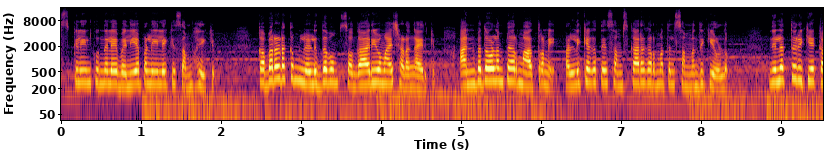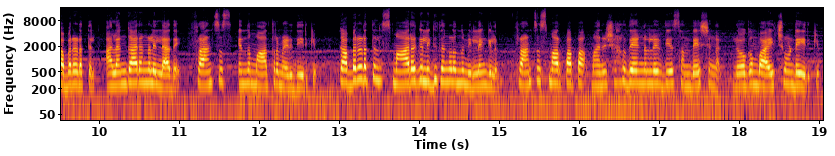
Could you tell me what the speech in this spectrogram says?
എസ്കിലീൻ കുന്നിലെ വലിയ പള്ളിയിലേക്ക് സംവഹിക്കും കബറടക്കം ലളിതവും സ്വകാര്യവുമായ ചടങ്ങായിരിക്കും. അൻപതോളം പേർ മാത്രമേ പള്ളിക്കകത്തെ സംസ്കാര കർമ്മത്തിൽ സംബന്ധിക്കുകയുള്ളൂ. നിലത്തൊരുക്കിയ കബറടത്തിൽ അലങ്കാരങ്ങളില്ലാതെ ഫ്രാൻസിസ് എന്ന് മാത്രം എഴുതിയിരിക്കും. കബറടത്തിൽ സ്മാരക ലിഖിതങ്ങളൊന്നും ഇല്ലെങ്കിലും ഫ്രാൻസിസ് മാർപ്പാപ്പ മനുഷ്യഹൃദയങ്ങളിൽ എഴുതിയ സന്ദേശങ്ങൾ ലോകം വായിച്ചുകൊണ്ടേയിരിക്കും.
